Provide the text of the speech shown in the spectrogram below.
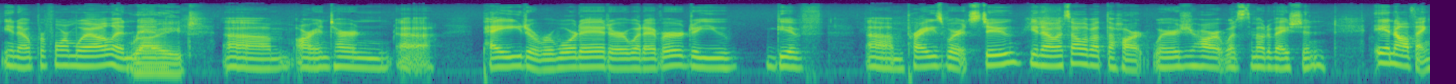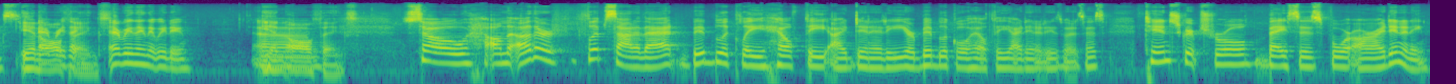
you know, perform well and, Right. and um, are in turn uh, paid or rewarded or whatever? Do you give um, praise where it's due? You know, it's all about the heart. Where is your heart? What's the motivation? In all things. In all everything, things. Everything that we do. In all Um, things. So, on the other flip side of that, biblically healthy identity or biblical healthy identity is what it says 10 scriptural bases for our identity.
